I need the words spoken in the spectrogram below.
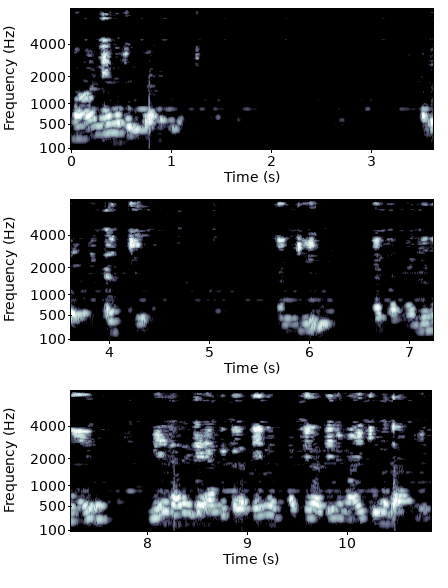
මාන්නයම දුරු කරන්න පුළුවන්. හැබැයි එකක් කියන්නේ නැත්නම් මේ ශරීරයේ ඇති කරලා තියෙන ඇතිලා තියෙන මෛත්‍රික ධර්මයේ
